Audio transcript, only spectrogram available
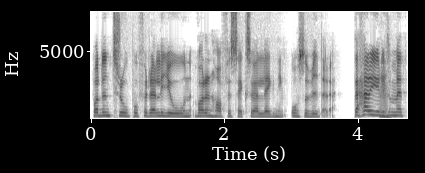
vad den tror på för religion, vad den har för sexuell läggning och så vidare. Det här är ju Mm. liksom ett,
